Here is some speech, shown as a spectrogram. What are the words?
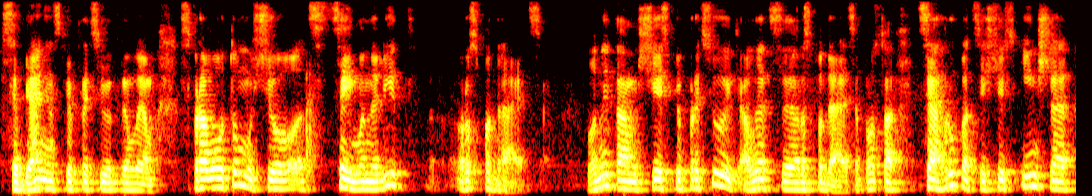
Себянін співпрацює з Кремлем. Справа у тому, що цей моноліт розпадається. Вони там ще співпрацюють, але це розпадається. Просто ця група це щось інше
